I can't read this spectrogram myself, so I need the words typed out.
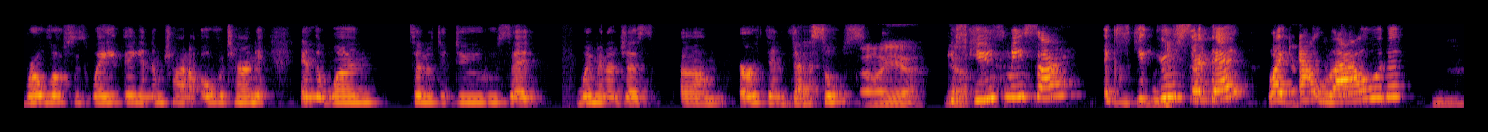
Roe versus Wade thing and them trying to overturn it, and the one senator dude who said women are just um, earthen vessels. Oh yeah. Yep. Excuse me, sir. Excuse mm-hmm. you said that like yep. out loud. Mm-hmm.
